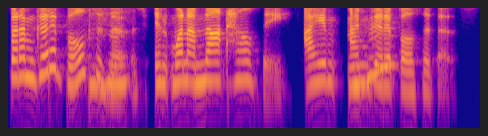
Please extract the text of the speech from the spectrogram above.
But I'm good at both of mm-hmm. those. And when I'm not healthy, I am I'm good mm-hmm. at both of those.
